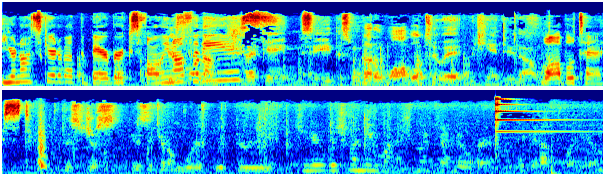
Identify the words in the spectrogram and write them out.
You're not scared about the Bearbricks falling This off of I'm these? checking. See, this one got a wobble to it. We can't do that one. Wobble test. This just isn't gonna work with three. Do you, which one do you want? I can like bend over and pick it up for you.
